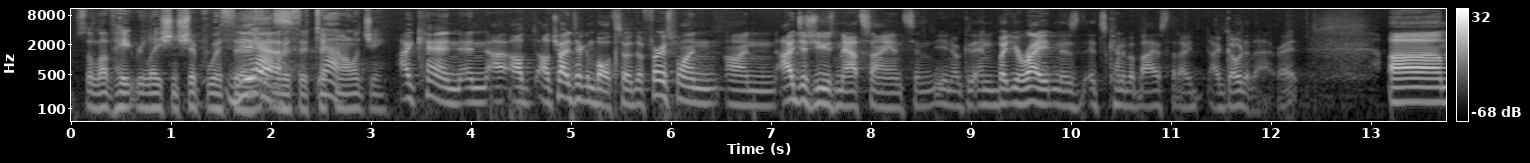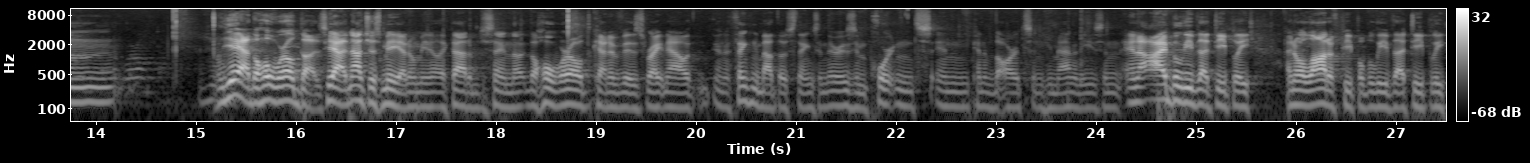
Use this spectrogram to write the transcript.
It's the love-hate relationship with the, Yes. with the Yeah. technology. I can, and I- I'll, I'll try to take them both. So the first one on, I just use math science, and you know, and but you're right, and it's, it's kind of a bias that I, I go to that, right? Um, yeah, the whole world does. Yeah, not just me. I don't mean it like that. I'm just saying the, the whole world kind of is right now, you know, thinking about those things, and there is importance in kind of the arts and humanities, and and I believe that deeply. I know a lot of people believe that deeply.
